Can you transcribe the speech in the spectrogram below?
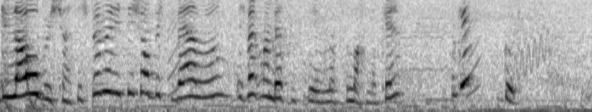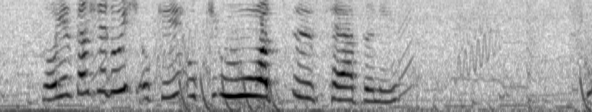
glaube ich das. Ich bin mir nicht sicher, ob ich es werde. Ich werde mein Bestes geben, das zu machen, okay? Okay? Gut. So, jetzt ganz schnell durch. Okay, okay. What is happening? Nein,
